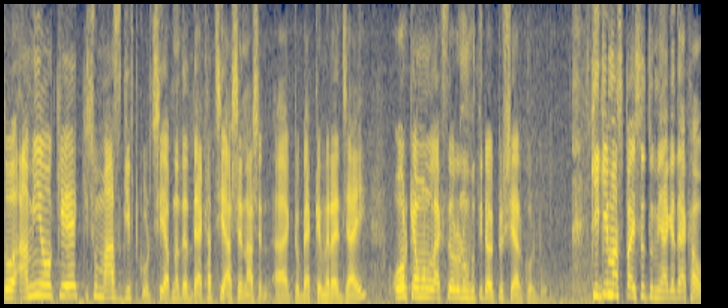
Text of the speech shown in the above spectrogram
তো আমি ওকে কিছু মাছ গিফট করছি আপনাদের দেখাচ্ছি আসেন আসেন একটু ব্যাক ক্যামেরায় যাই। ওর কেমন লাগছে ওর অনুভূতিটাও একটু শেয়ার করব। কি কি মাছ পাইছো তুমি আগে দেখাও।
